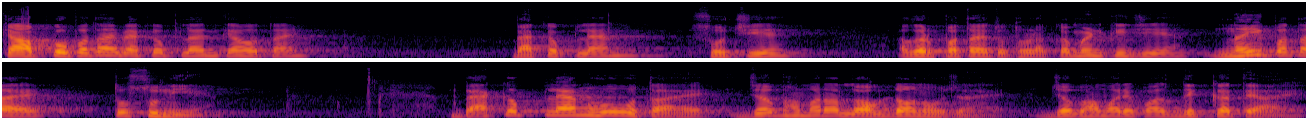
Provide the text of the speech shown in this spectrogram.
क्या आपको पता है बैकअप प्लान क्या होता है? बैकअप प्लान सोचिए। अगर पता है तो थोड़ा कमेंट कीजिए। नहीं पता है तो सुनिए। बैकअप प्लान वो होता है, जब हमारा लॉकडाउन हो जाए, जब हमारे पास दिक्कतें आए,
